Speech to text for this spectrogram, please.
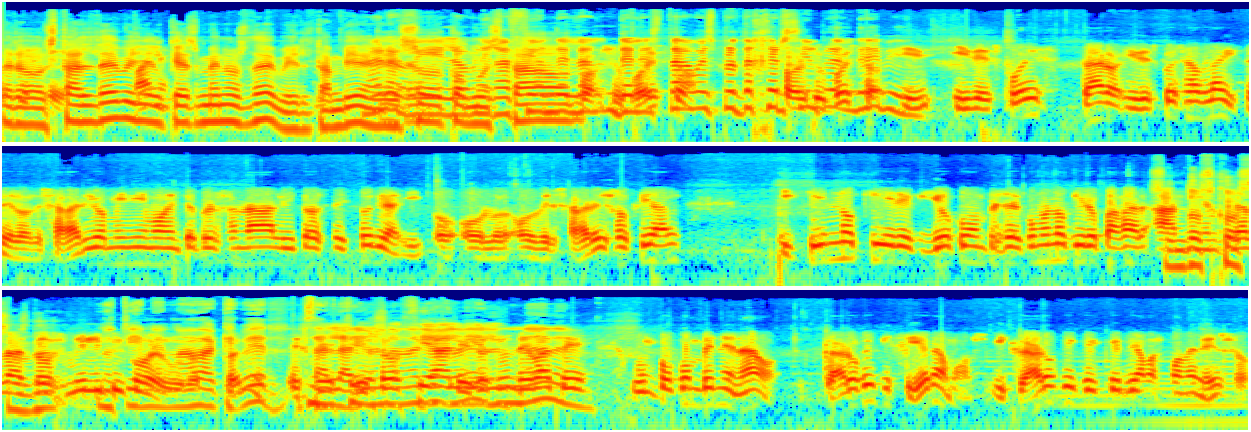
pero está el débil y ¿vale? el que es menos débil también. Claro, Eso y la como obligación Estado. de la- Por del supuesto, Estado es proteger por siempre al supuesto. débil. Y, y después, claro, y después habláis de lo del salario mínimo interpersonal y toda esta historia, y, o, o lo- o del salario social. ¿Y quién no quiere, yo como empresario, cómo no quiero pagar a Son mi dos empleada cosas de- dos mil y No pico tiene euros? nada que ver. es Salario social es un nada. debate un poco envenenado. Claro que quisiéramos y claro que, que queríamos poner eso,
